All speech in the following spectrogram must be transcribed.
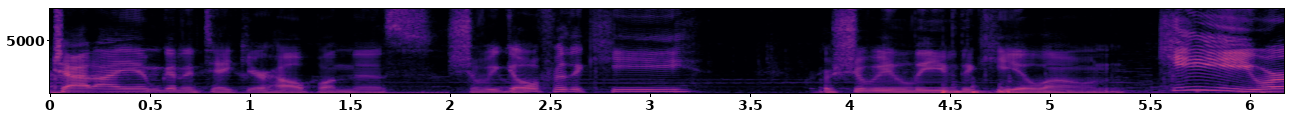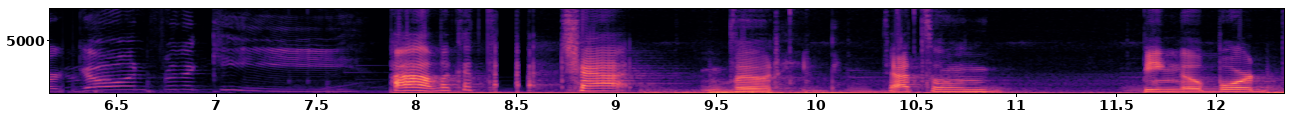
Chad, I am gonna take your help on this. Should we go for the key? Or should we leave the key alone? Key! We're going for the key! Ah, look at that chat voting. That's on bingo board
